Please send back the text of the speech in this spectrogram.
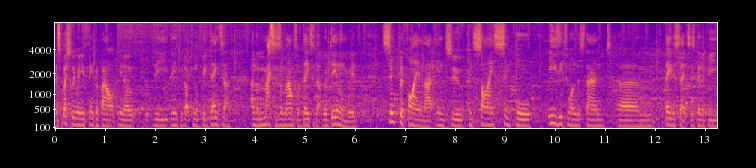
especially when you think about, you know, the, the introduction of big data and the massive amounts of data that we're dealing with, simplifying that into concise, simple, easy to understand um, data sets is going to be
